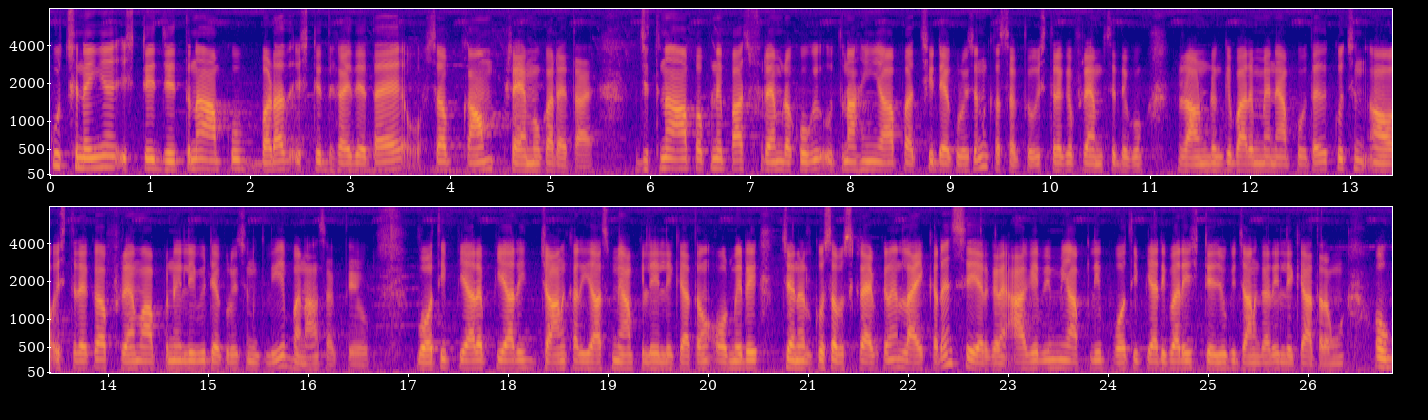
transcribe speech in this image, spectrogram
कुछ नहीं है स्टेज जितना आपको बड़ा स्टेज दिखाई देता है, सब काम फ्रेमों का रहता है। जितना आप अपने पास फ्रेम रखोगे, उतना ही आप अच्छी डेकोरेशन कर सकते हो। इस तरह के फ्रेम से देखो, राउंडिंग के बारे में मैंने आपको बताया, कुछ इस तरह का फ्रेम आप अपने लिए भी डेकोरेशन के लिए बना सकते हो। बहुत ही प्यारा, प्यारी जानकारी आज मैं आपके लिए लेके आता हूँ और मेरे चैनल को सब्सक्राइब करें, लाइक करें, शेयर करें। आगे भी मैं आपके लिए बहुत ही प्यारी प्यारी स्टेजों की जानकारी लेके आता रहूँगा। और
